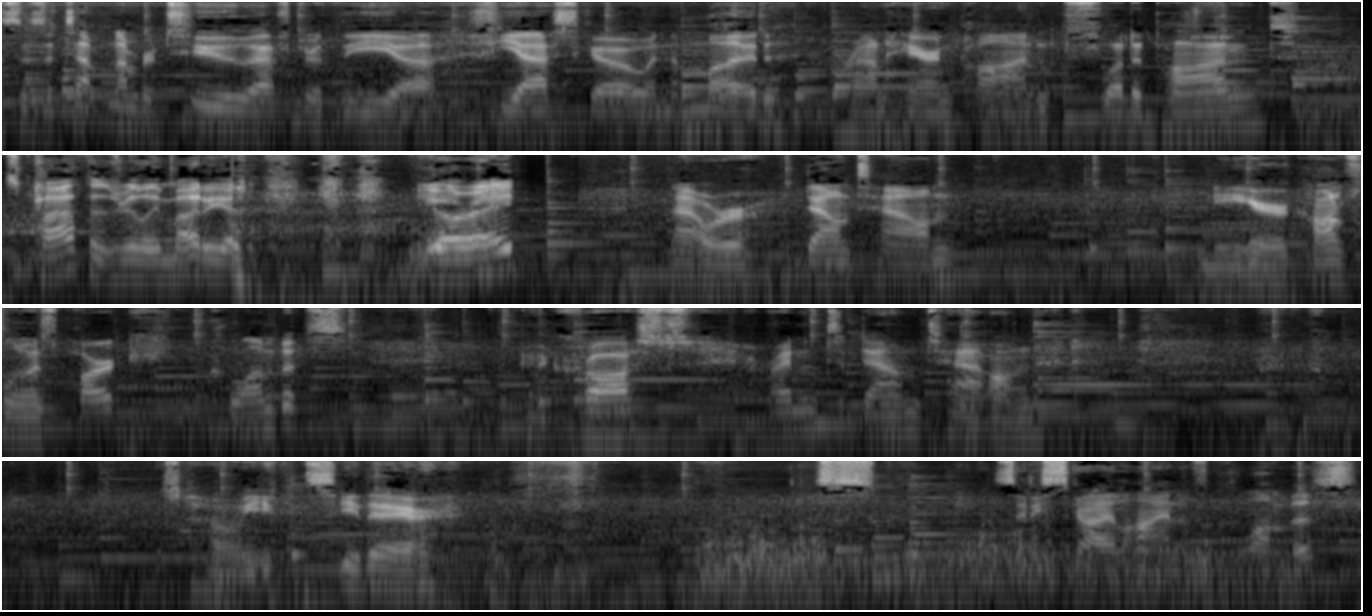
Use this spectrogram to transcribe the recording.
This is attempt number two after the uh, fiasco in the mud around Heron Pond, flooded pond. This path is really muddy. you alright? Now we're downtown near Confluence Park, Columbus. We're gonna cross right into downtown. So you can see there this city skyline of Columbus.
